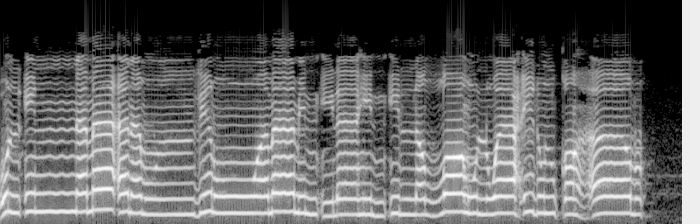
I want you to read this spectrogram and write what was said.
قُلْ إِنَّمَا أَنَا مُنذِرٌ وَمَا مِنْ إِلَٰهٍ إِلَّا اللَّهُ الْوَاحِدُ الْقَهَّارُ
